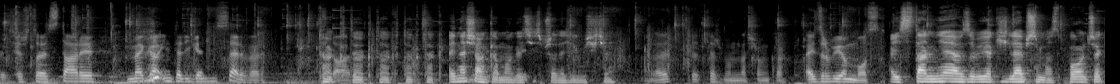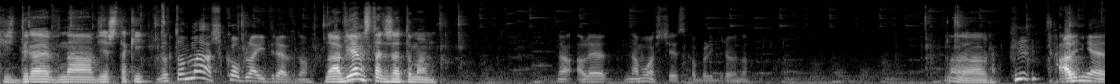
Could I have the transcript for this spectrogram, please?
Przecież to jest stary, mega inteligentny serwer. Tak, Tak. tak, tak, tak, tak. Ej, nasionka mogę ci sprzedać jakbyś chciał. Ale te, też mam nasionka. Ej, zrobiłem most. Ej, stary, nie wiem, zrobił jakiś lepszy most, połączył jakieś drewna, wiesz, taki... No to masz kobla i drewno. No a wiem, stary, że ja to mam. No, ale na moście jest kobel i drewno. No dobra. Ale A- nie.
